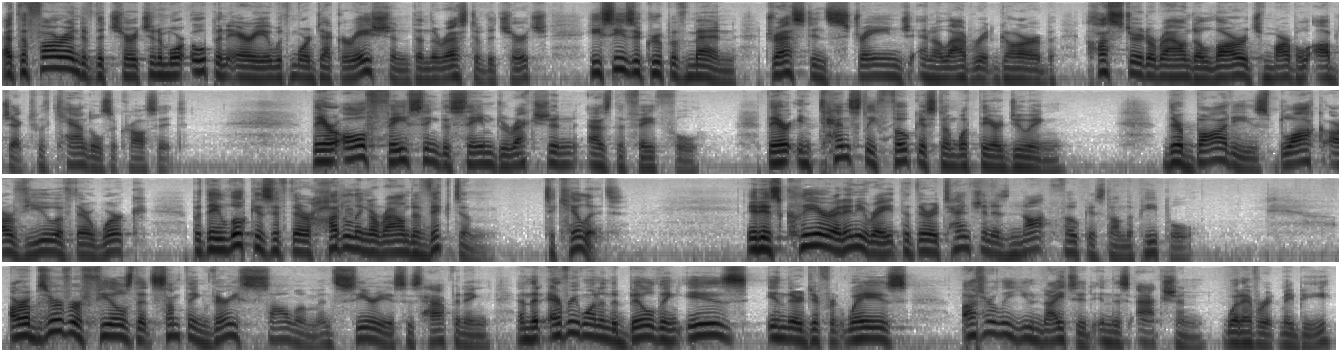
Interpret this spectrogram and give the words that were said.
At the far end of the church, in a more open area with more decoration than the rest of the church, he sees a group of men dressed in strange and elaborate garb, clustered around a large marble object with candles across it. They are all facing the same direction as the faithful. They are intensely focused on what they are doing. Their bodies block our view of their work, but they look as if they're huddling around a victim to kill it. It is clear, at any rate, that their attention is not focused on the people. Our observer feels that something very solemn and serious is happening, and that everyone in the building is, in their different ways, utterly united in this action, whatever it may be.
